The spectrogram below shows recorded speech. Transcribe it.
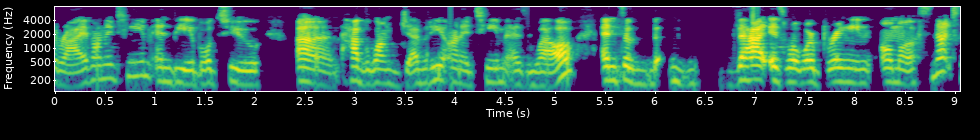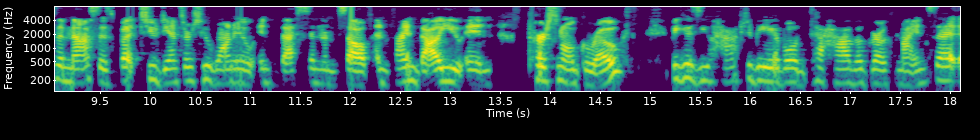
thrive on a team and be able to um, have longevity on a team as well. And so th- that is what we're bringing almost not to the masses, but to dancers who want to invest in themselves and find value in personal growth because you have to be able to have a growth mindset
